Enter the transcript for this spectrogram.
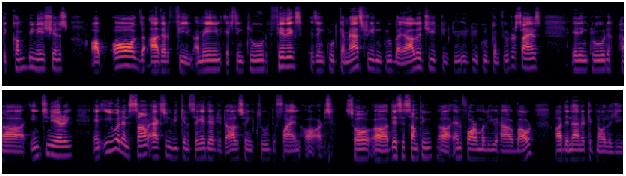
the combinations of all the other field. I mean, it's include physics, it include chemistry, it include biology, it can it include computer science, it include uh, engineering, and even in some action we can say that it also include the fine arts. So uh, this is something uh, informal you have about uh, the nanotechnology.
